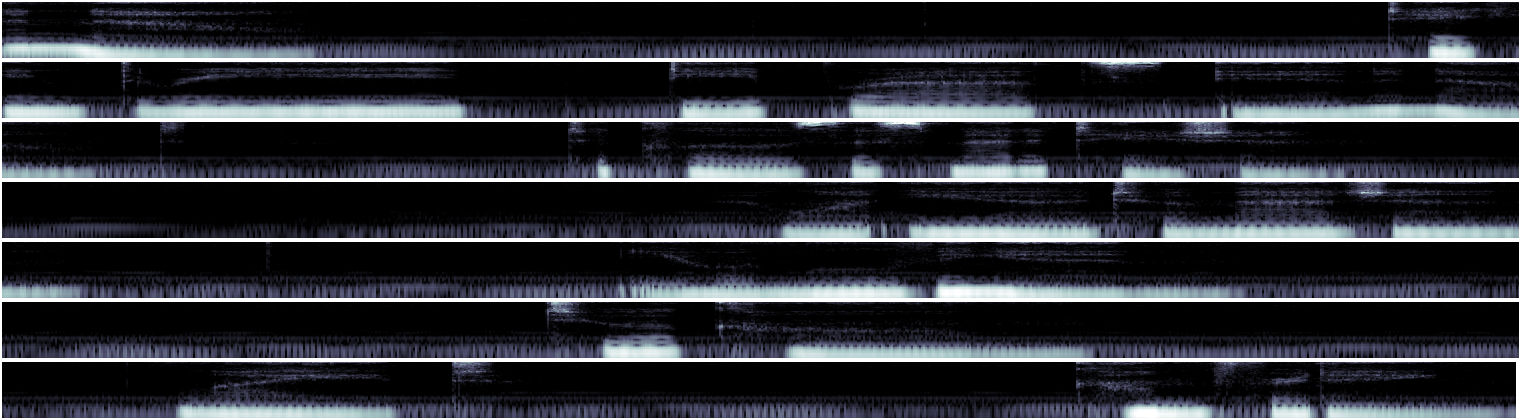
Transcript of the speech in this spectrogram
And now, taking three deep breaths in and out to close this meditation. I want you to imagine you are moving in to a calm, light, comforting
